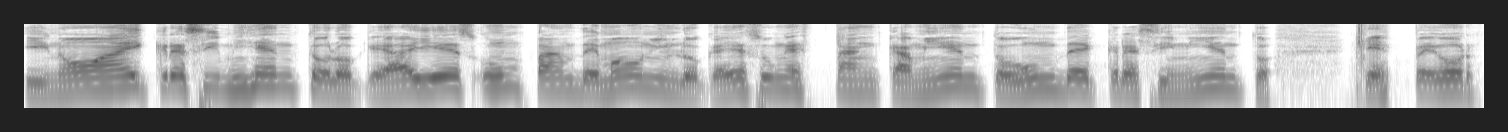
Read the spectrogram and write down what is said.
Y no hay crecimiento, lo que hay es un pandemonio, lo que hay es un estancamiento, un decrecimiento, que es peor,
